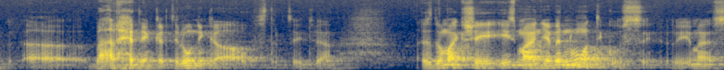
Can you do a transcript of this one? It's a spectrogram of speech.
bērnu ēdienkarte ir unikāla. Citu, jā. es domāju, ka šī izmaiņa jau ir notikusi. Ja mēs,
